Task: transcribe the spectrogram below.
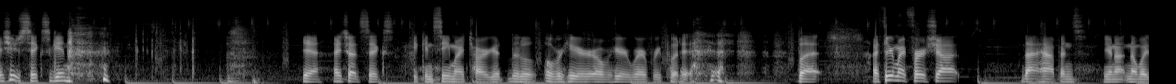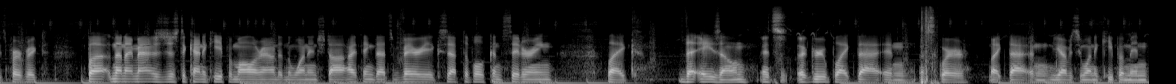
Did I shoot six again? yeah, I shot six. You can see my target little over here, over here, wherever we put it. but I threw my first shot. That happens. You're not, nobody's perfect. But then I managed just to kind of keep them all around in the one inch dot. I think that's very acceptable considering like the A zone. It's a group like that in a square like that. And you obviously want to keep them in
